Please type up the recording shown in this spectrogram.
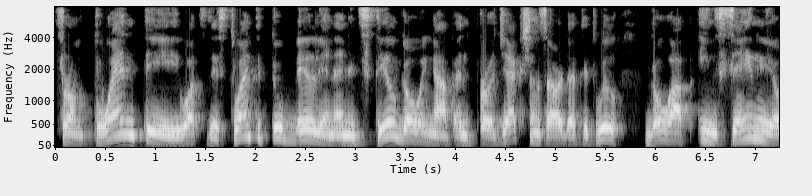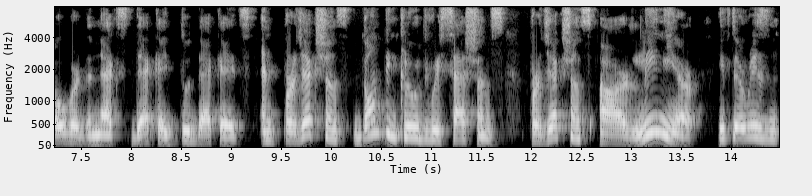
from 20, what's this, 22 billion, and it's still going up, and projections are that it will go up insanely over the next decade, two decades. And projections don't include recessions. Projections are linear. If there is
